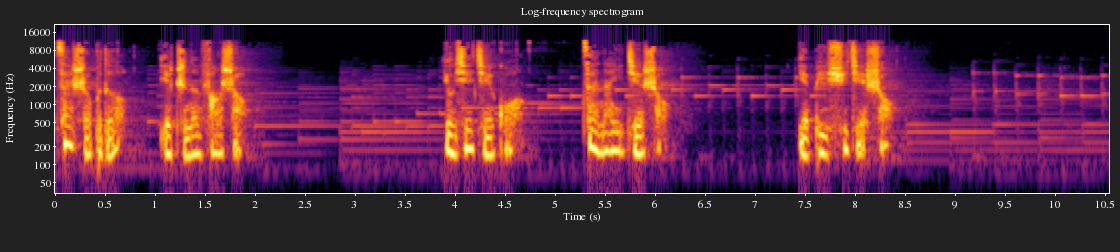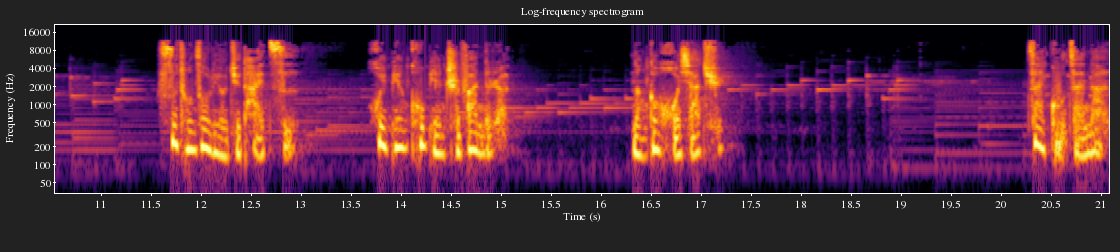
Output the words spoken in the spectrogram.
再舍不得，也只能放手；有些结果再难以接受，也必须接受。四重奏里有句台词：“会边哭边吃饭的人，能够活下去。再苦再难，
